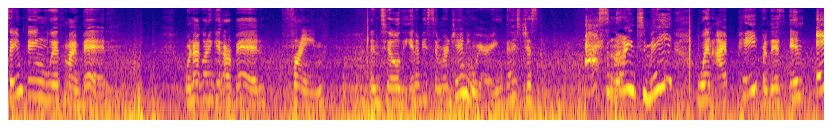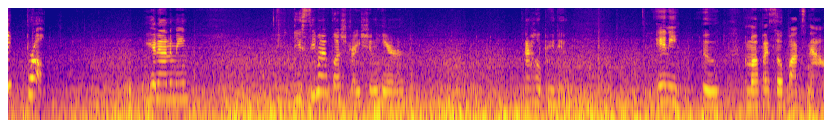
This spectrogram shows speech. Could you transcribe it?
Same thing with my bed. We're not gonna get our bed frame until the end of December, January. That's just asinine to me when I paid for this in April. You know what I mean? You see my frustration here? I hope you do. Anywho, I'm off my soapbox now.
